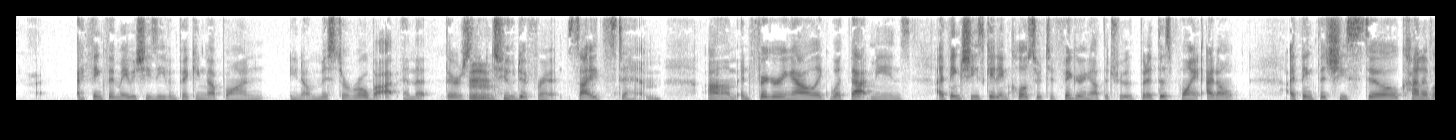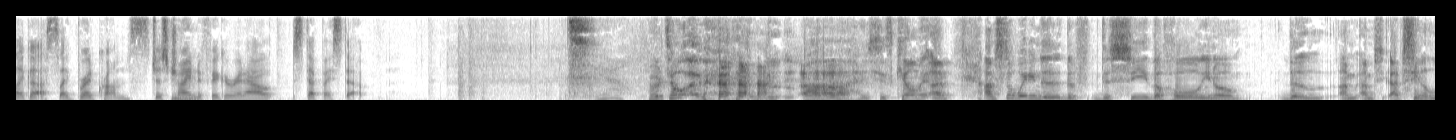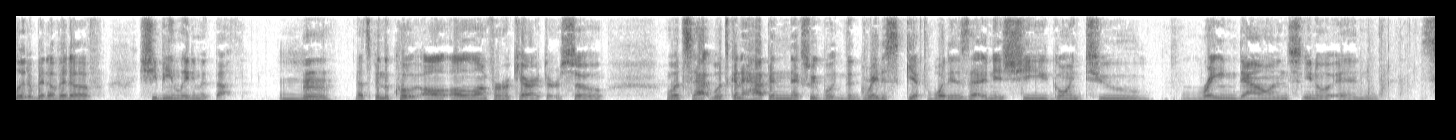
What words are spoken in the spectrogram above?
I think that maybe she's even picking up on you know Mr. Robot, and that there's like two different sides to him, um, and figuring out like what that means. I think she's getting closer to figuring out the truth, but at this point, I don't. I think that she's still kind of like us, like breadcrumbs, just trying to figure it out step by step. Yeah. We're told, I, ah, she's killing me. I'm, I'm still waiting to, to to see the whole. You know, the I'm, I'm I've seen a little bit of it of she being Lady Macbeth. Mm. That's been the quote all, all along for her character. So, what's ha- what's going to happen next week? What, the greatest gift? What is that? And is she going to rain down? And you know, and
